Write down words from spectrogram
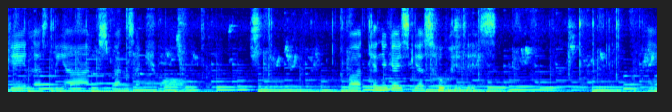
gay, lesbians, pansexual. But can you guys guess who it is? Okay.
